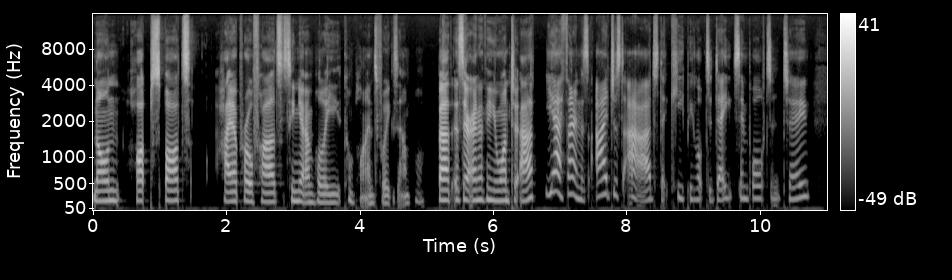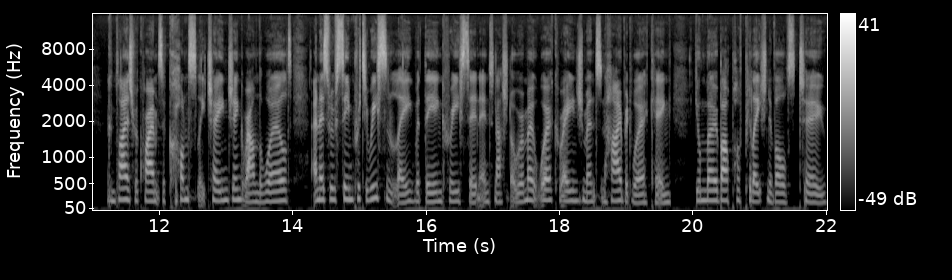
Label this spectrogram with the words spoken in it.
known hotspots, higher profiles, senior employee compliance, for example. But is there anything you want to add? Yeah, thanks. I'd just add that keeping up to date is important too. Compliance requirements are constantly changing around the world. And as we've seen pretty recently with the increase in international remote work arrangements and hybrid working, your mobile population evolves too.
